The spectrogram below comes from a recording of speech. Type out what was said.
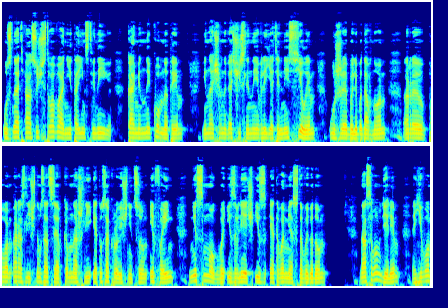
узнать о существовании таинственной каменной комнаты, иначе многочисленные влиятельные силы уже были бы давно по различным зацепкам нашли эту сокровищницу, и Фейн не смог бы извлечь из этого места выгоду. На самом деле, его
